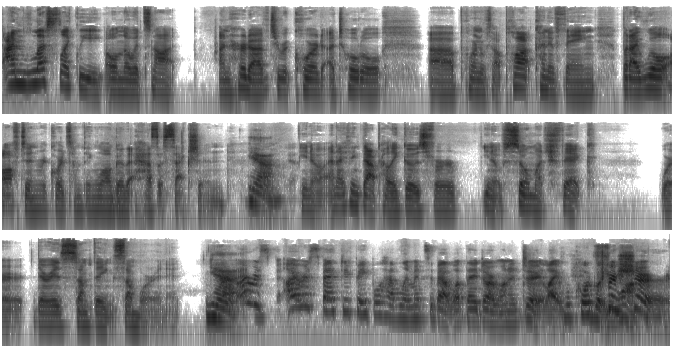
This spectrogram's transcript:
i'm less likely although it's not unheard of to record a total uh, porn without plot kind of thing but i will often record something longer that has a section Yeah. you know and i think that probably goes for you know so much fic where there is something somewhere in it Yeah. I, res- I respect if people have limits about what they don't want to do. Like, record what For you want. sure.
